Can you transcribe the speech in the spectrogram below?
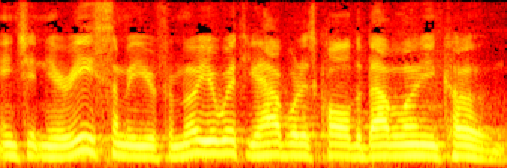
ancient Near East, some of you are familiar with, you have what is called the Babylonian Code.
